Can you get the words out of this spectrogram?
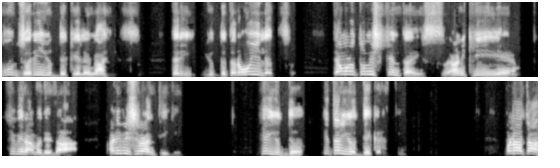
तू जरी युद्ध केलं नाहीस तरी युद्ध तर होईलच. त्यामुळे तू निश्चिंत आहेस. आणखी शिबिरामध्ये जा आणि विश्रांती घे. हे युद्ध इतर योद्धे करतील. पण आता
